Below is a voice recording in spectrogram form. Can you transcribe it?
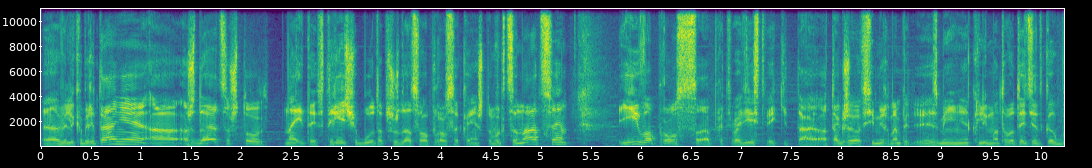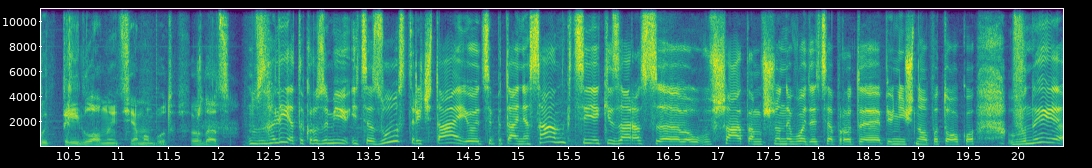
Великобритании. Ожидается, что на этой встрече будут обсуждаться вопросы, конечно, вакцинации и вопрос противодействия Китаю, а также всемирное изменение климата. Вот эти как бы три главные темы будут обсуждаться. Ну, взагалі, я так розумію, і ця зустріч, та і оці питання санкцій, які зараз в США там що не водяться проти північного потоку, вони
